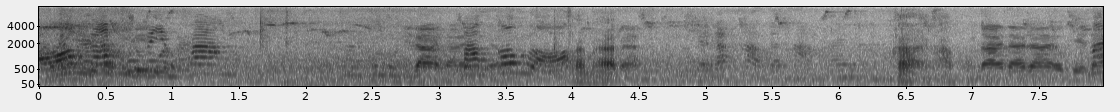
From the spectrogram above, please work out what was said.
อ๋อครับคุณไปอยู่ข้างบางกล้องเหรอ ใช่ไหมฮะเดี๋ยวนักข่าวจะถามให้นะได้ครับได้ได้ได้โอเคไม่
